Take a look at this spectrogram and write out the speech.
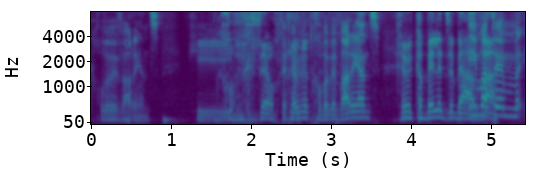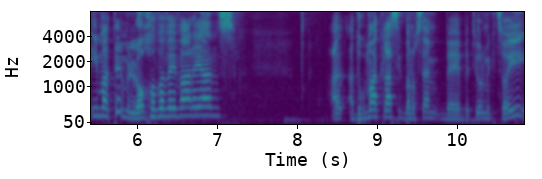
חובבי variance. כי... זהו. אתם חייבים להיות חובבי variance, חייבים לקבל את זה באהבה. אם אתם, אם אתם לא חובבי variance, הדוגמה הקלאסית בנושא, בתיאור מקצועי,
